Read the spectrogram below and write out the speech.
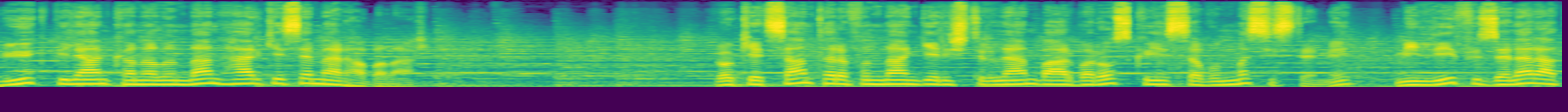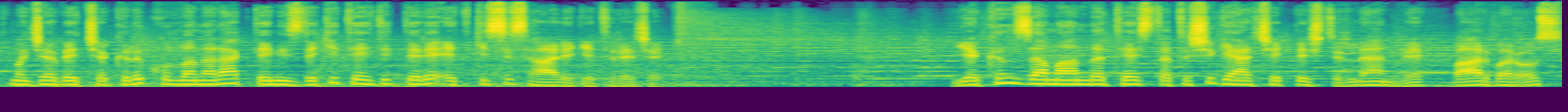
Büyük Plan kanalından herkese merhabalar. Roketsan tarafından geliştirilen Barbaros kıyı savunma sistemi, milli füzeler atmaca ve çakırı kullanarak denizdeki tehditleri etkisiz hale getirecek. Yakın zamanda test atışı gerçekleştirilen ve Barbaros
